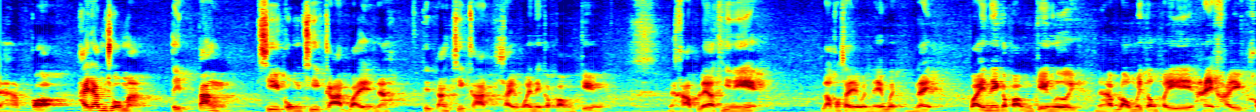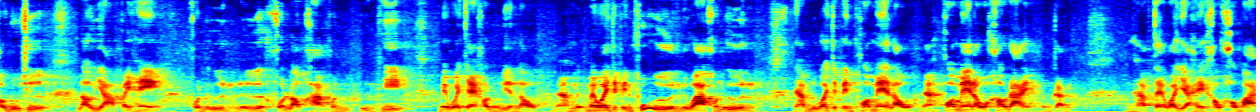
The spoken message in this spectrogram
นะครับ ก็ให้ท่านชมอะติดตั้งคีย์กงคีย์การ์ดไว้นะ ติดตั้งคีย์การ์ดใส่ไว้ในกระเป๋ากางเกงนะครับ แล้วทีนี้เราก็ใส่ไว้ในในไว้ในกระเป๋ากางเกงเลยนะครับ เราไม่ต้องไปให้ใครเขาดูชื่อ เราอย่าไปให้คนอื่น หรือคนรอบข้างคนอื่นที่ไม่ไว้ใจเข้าโรงเรียนเรานะไม่ไว่าจะเป็นผู้อื่นหรือว่าคนอื่นนะครับหรือว่าจะเป็นพ่อแม่เรานะพ่อแม่เราก็เข้าได้เหมือนกันนะครับแต่ว่าอย่าให้เขาเข้าบ้าน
